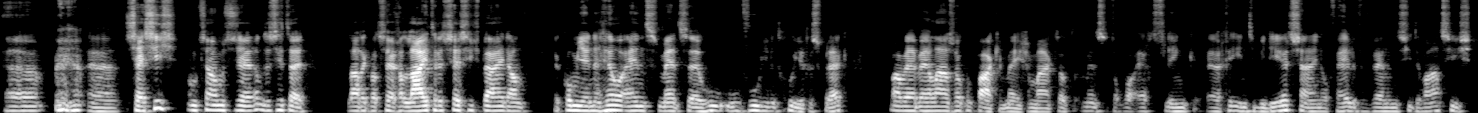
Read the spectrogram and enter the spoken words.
sessies, om het zo maar te zeggen. Er zitten, laat ik wat zeggen, lightere sessies bij dan dan kom je in een heel eind met uh, hoe, hoe je het goede gesprek. Maar we hebben helaas ook een paar keer meegemaakt dat mensen toch wel echt flink uh, geïntimideerd zijn of hele vervelende situaties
